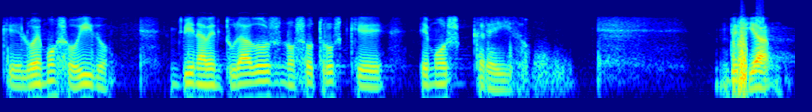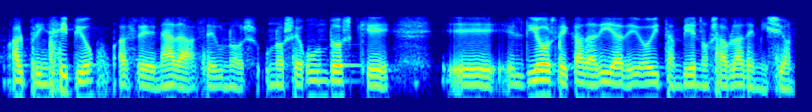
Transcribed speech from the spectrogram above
que lo hemos oído, bienaventurados nosotros que hemos creído. Decía al principio, hace nada, hace unos, unos segundos, que eh, el Dios de cada día de hoy también nos habla de misión.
